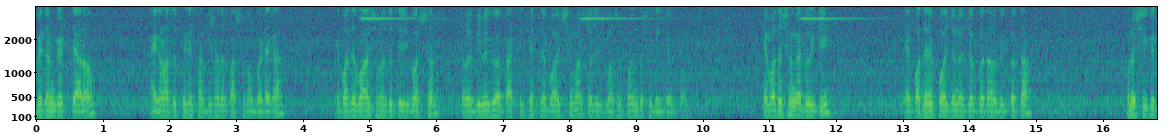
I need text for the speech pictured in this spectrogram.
বেতন গেট তেরো, এগারো হাজার থেকে ছাব্বিশ হাজার পাঁচশো নব্বই টাকা। এ পদে বয়স উনত্র তিরিশ বছর, তবে বিবেকীয় প্রার্থীর ক্ষেত্রে বয়স সীমা চল্লিশ বছর পর্যন্ত শিথিলযোগ্য। এ পদের সংখ্যা দুইটি। এ পদের প্রয়োজনীয় যোগ্যতা অভিজ্ঞতা, কোনো শিক্ষিত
